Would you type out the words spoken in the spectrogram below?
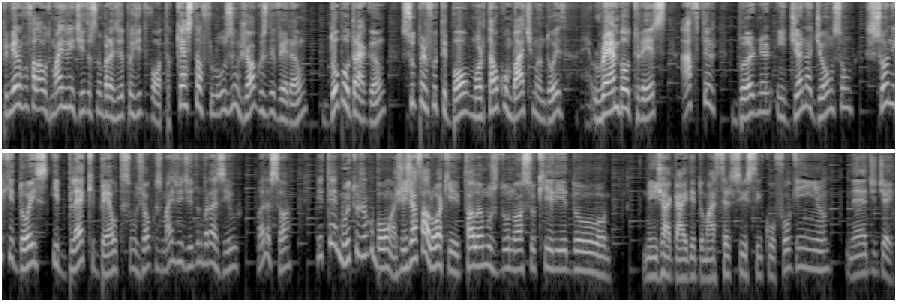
primeiro eu vou falar os mais vendidos no Brasil, depois a gente volta. Cast of Illusion, Jogos de Verão, Double Dragão, Super Futebol, Mortal Kombat Man 2, Rambo 3, Afterburner, Indiana Johnson, Sonic 2 e Black Belt. São os jogos mais vendidos no Brasil. Olha só. E tem muito jogo bom. A gente já falou aqui. Falamos do nosso querido Ninja Gaiden do Master System com o foguinho, né, DJ?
